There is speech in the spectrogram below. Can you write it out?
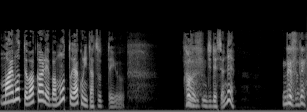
前もって分かればもっと役に立つっていう感じですよね。ですね。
